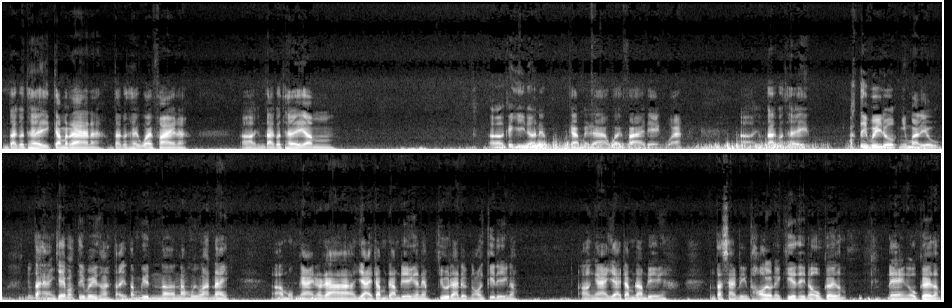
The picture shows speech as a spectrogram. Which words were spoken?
Chúng ta có thể camera nè chúng ta có thể wifi nè. À, chúng ta có thể um, à, cái gì nữa nè camera wifi đèn quạt. À, chúng ta có thể bắt tivi được nhưng mà điều chúng ta hạn chế bắt tivi thôi tại tấm pin ờ, 50W này à, một ngày nó ra vài trăm trăm điện anh em. Chưa ra được nổi ký điện đâu. À, ngày vài trăm trăm điện chúng ta sạc điện thoại rồi này kia thì nó ok lắm. Đèn ok lắm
